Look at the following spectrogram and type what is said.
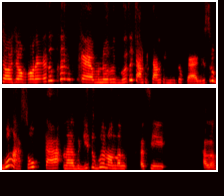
cowok Korea tuh kan kayak menurut gue tuh cantik-cantik gitu kan. Justru gue nggak suka. Nah begitu gue nonton eh, si halo,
